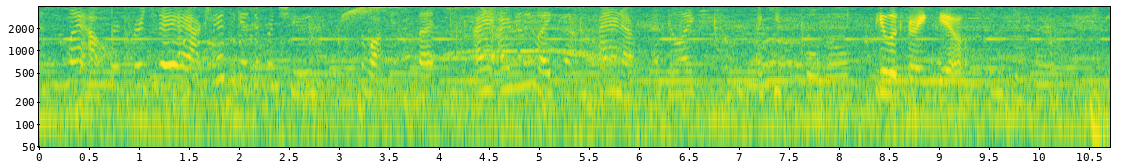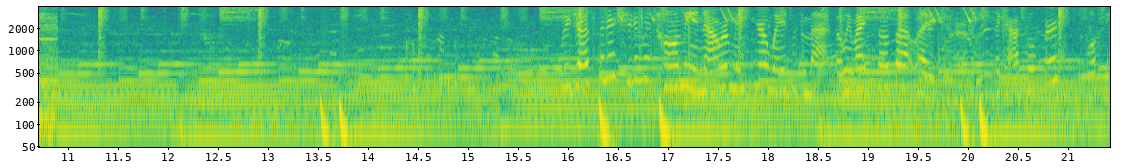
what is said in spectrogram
This is my outfit for today. I actually had to get different shoes to walk in, but I, I really like them. I don't know. I feel like I keep schoolgirl. You look very cute. Finished shooting with Tommy and now we're making our way to the Met, but we might stop at like the castle first. We'll see.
